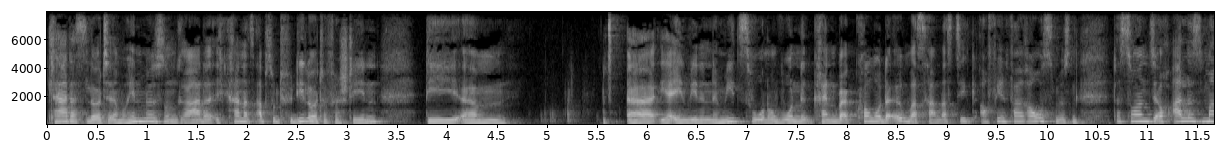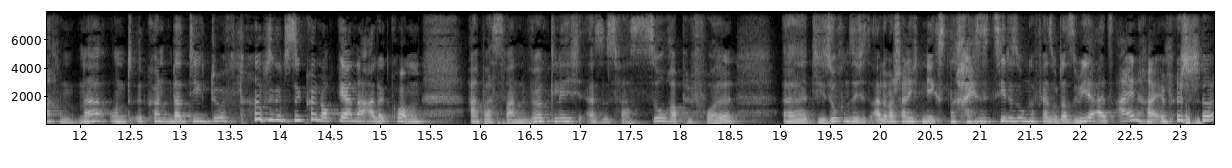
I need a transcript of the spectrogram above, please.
klar, dass die Leute irgendwo hin müssen und gerade, ich kann das absolut für die Leute verstehen, die ähm, äh, ja irgendwie in einer Mietswohnung wohnen, keinen Balkon oder irgendwas haben, dass die auf jeden Fall raus müssen. Das sollen sie auch alles machen, ne? Und könnten da, die dürfen, sie können auch gerne alle kommen. Aber es waren wirklich, also es war so rappelvoll. Äh, die suchen sich jetzt alle wahrscheinlich nächsten Reiseziele so ungefähr, so dass wir als Einheimische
